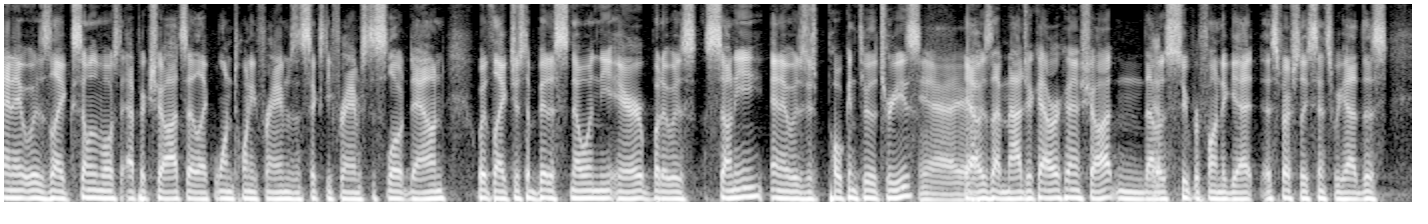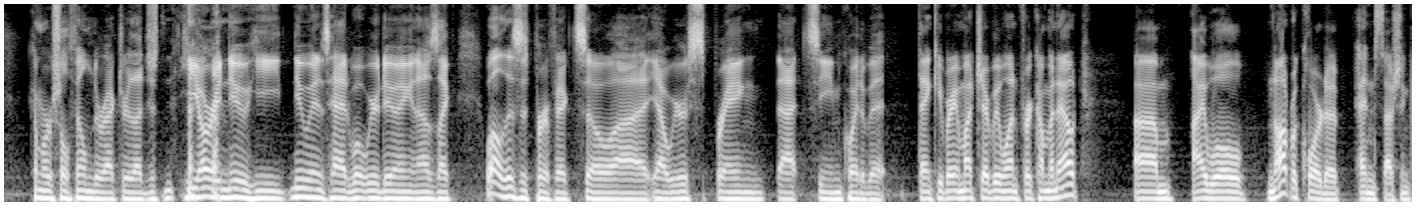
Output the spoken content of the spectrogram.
And it was like some of the most epic shots at like 120 frames and 60 frames to slow it down with like just a bit of snow in the air, but it was sunny and it was just poking through the trees. Yeah, yeah. Yeah, it was that magic hour kind of shot. And that Yep. was super fun to get, especially since we had this commercial film director that just he already knew he knew in his head what we were doing and i was like well this is perfect so uh, yeah we were spraying that scene quite a bit Thank you very much, everyone, for coming out. Um, I will not record a end session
